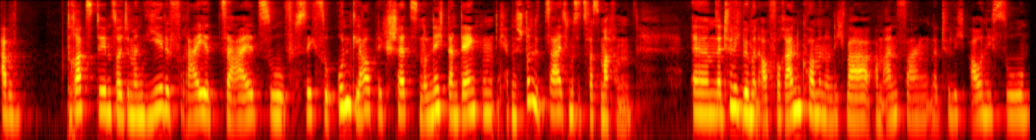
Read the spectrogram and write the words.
aber trotzdem sollte man jede freie Zeit so für sich so unglaublich schätzen und nicht dann denken, ich habe eine Stunde Zeit, ich muss jetzt was machen. Ähm, natürlich will man auch vorankommen und ich war am Anfang natürlich auch nicht so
